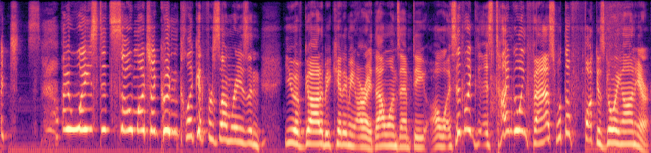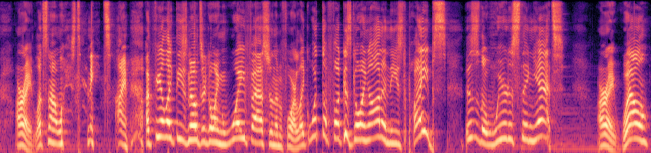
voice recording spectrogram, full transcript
I just... I wasted so much I couldn't click it for some reason. You have got to be kidding me. All right, that one's empty. Oh, is it like, is time going fast? What the fuck is going on here? All right, let's not waste any time. I feel like these nodes are going way faster than before. Like, what the fuck is going on in these pipes? This is the weirdest thing yet. All right, well,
